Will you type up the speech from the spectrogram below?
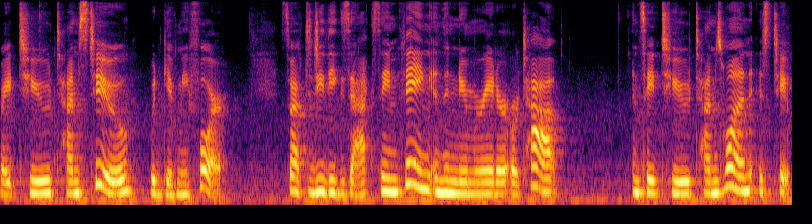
right? 2 times 2 would give me 4. So I have to do the exact same thing in the numerator or top and say 2 times 1 is 2.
